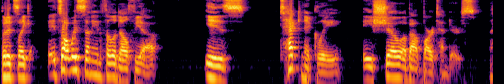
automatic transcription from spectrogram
but it's like it's always sunny in Philadelphia is technically a show about bartenders.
